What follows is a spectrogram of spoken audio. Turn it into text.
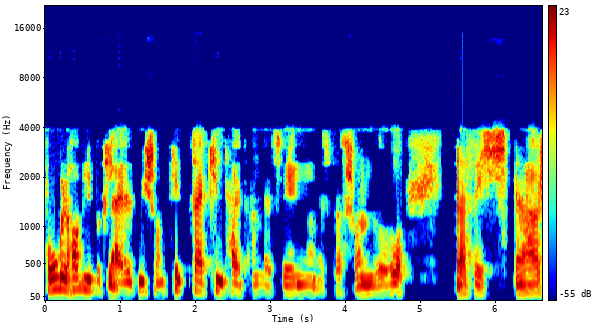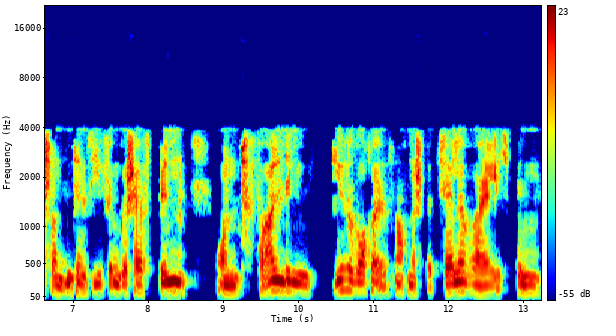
Vogelhobby begleitet mich schon seit Kindheit an. Deswegen ist das schon so, dass ich da schon intensiv im Geschäft bin. Und vor allen Dingen diese Woche ist noch eine spezielle, weil ich bin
